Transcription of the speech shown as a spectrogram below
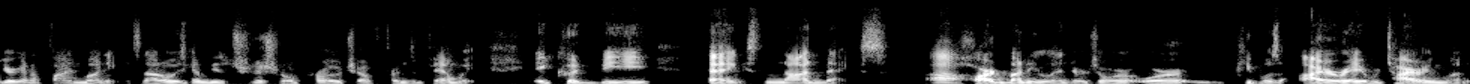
you're going to find money. It's not always going to be the traditional approach of friends and family. It could be banks non-banks uh, hard money lenders or, or people's ira retiring money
